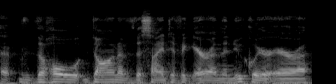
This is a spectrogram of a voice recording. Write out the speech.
uh, the whole dawn of the scientific era and the nuclear era,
